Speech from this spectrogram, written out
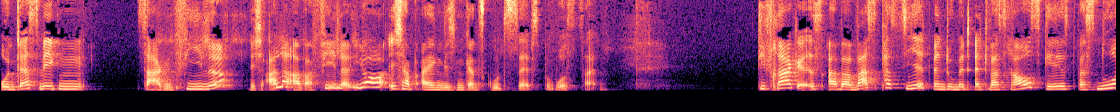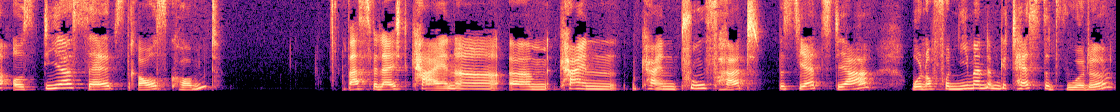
Und deswegen sagen viele, nicht alle, aber viele, ja, ich habe eigentlich ein ganz gutes Selbstbewusstsein. Die Frage ist aber, was passiert, wenn du mit etwas rausgehst, was nur aus dir selbst rauskommt was vielleicht keine, ähm, kein, kein Proof hat bis jetzt, ja, wo noch von niemandem getestet wurde.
